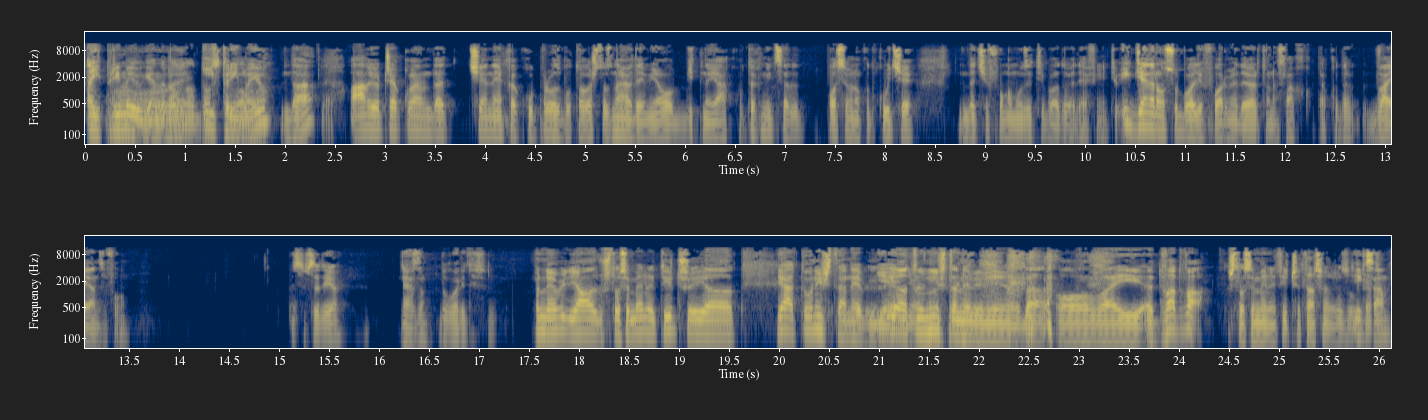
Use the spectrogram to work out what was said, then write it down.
A i primaju Ovaj, generalno dosta I primaju, golova. da, ali očekujem da će nekako upravo zbog toga što znaju da im je ovo bitna jaka utakmica, da posebno kod kuće, da će Fulham uzeti bodove definitivno. I generalno su bolje forme od Evertona svakako, tako da 2-1 za Fulham. Sam sad ja. Ne znam, dogovorite se. Pa ne, bi- ja, što se mene tiče, ja, Ja tu ništa ne bi mijenjao. ja tu ništa ne bi mijenjao, da. Ovaj, 2-2, što se mene tiče, tačan rezultat. Ik sam.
